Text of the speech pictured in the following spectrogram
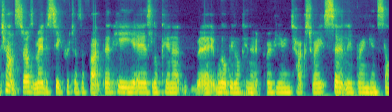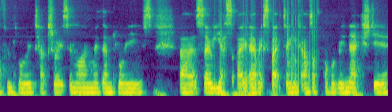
Chancellor hasn't made a secret of the fact that he is looking at, uh, will be looking at reviewing tax rates, certainly bringing self-employed tax rates in line with employees. Uh, so yes, I am expecting, as of probably next year,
